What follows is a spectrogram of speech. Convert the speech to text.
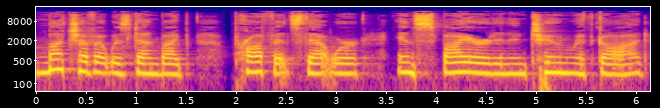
Much of it was done by prophets that were inspired and in tune with God.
